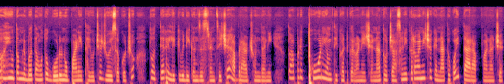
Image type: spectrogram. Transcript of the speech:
તો અહીં હું તમને બતાવું તો ગોળનું પાણી થયું છે, જોઈ શકો છો. તો અત્યારે લિક્વિડી કન્સિસ્ટન્સી છે આપણા આ છુંદાની તો આપણે થોડી અમથી ઘટ કરવાની છે. ના તો ચાસણી કરવાની છે કે ના તો કોઈ તાર આપવાના છે.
